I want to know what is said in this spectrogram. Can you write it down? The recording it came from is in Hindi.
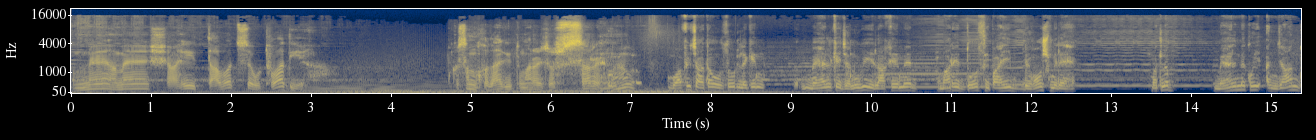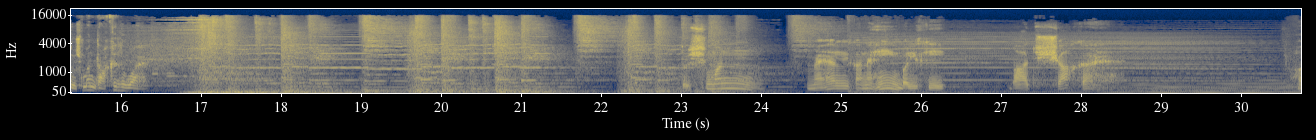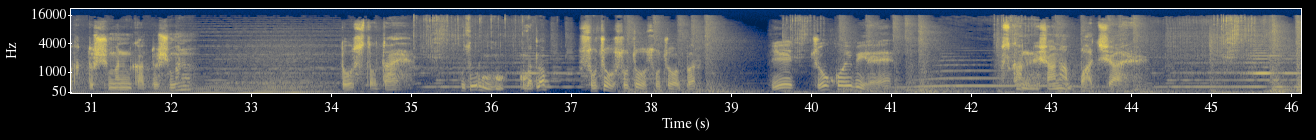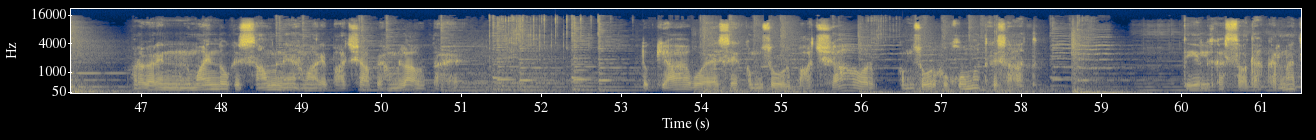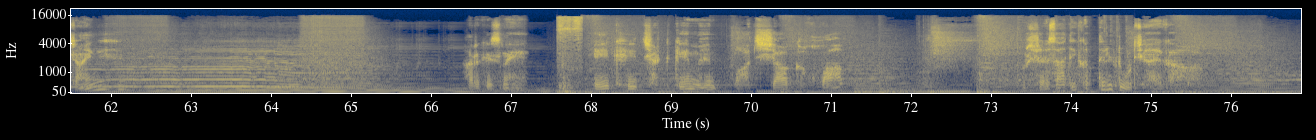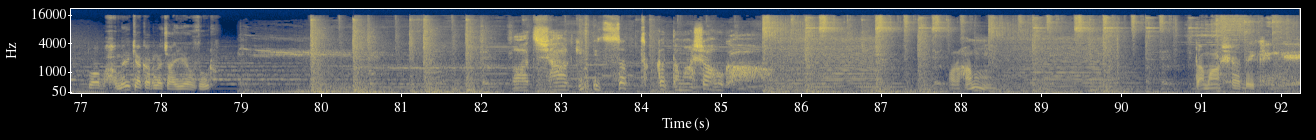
तुमने हमें शाही दावत से उठवा दिया। कसम खुदा की तुम्हारा जो सर है ना। माफ़ी चाहता हूँ हुजूर लेकिन महल के जनूबी इलाके में हमारे दो सिपाही बेहोश मिले हैं। मतलब महल में कोई अनजान दुश्मन दाखिल हुआ है। दुश्मन महल का नहीं बल्कि बादशाह का है। और दुश्मन का दुश्मन दोस्त होता है। हुजूर मतलब? सोचो सोचो सोचो अकबर ये जो कोई भी है उसका निशाना बादशाह है। और अगर इन नुमाइंदों के सामने हमारे बादशाह पे हमला होता है तो क्या वो ऐसे कमज़ोर बादशाह और कमज़ोर हुकूमत के साथ तेल का सौदा करना चाहेंगे? हरगिज नहीं। एक ही झटके में बादशाह का ख्वाब और शहजादी का दिल टूट जाएगा। तो अब हमें क्या करना चाहिए हुजूर? बादशाह की इज़्ज़त का तमाशा होगा। और हम तमाशा देखेंगे।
